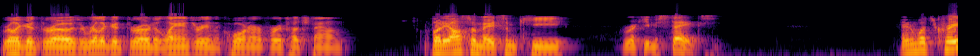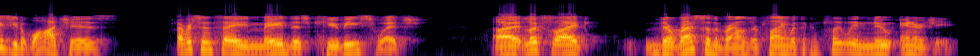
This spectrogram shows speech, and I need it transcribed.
really good throws. A really good throw to Landry in the corner for a touchdown. But he also made some key rookie mistakes. And what's crazy to watch is, ever since they made this QB switch, uh, it looks like the rest of the Browns are playing with a completely new energy.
